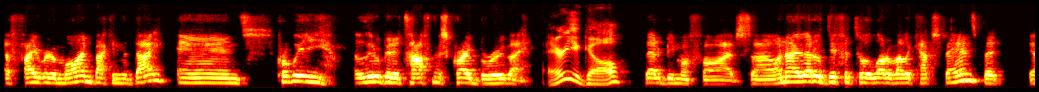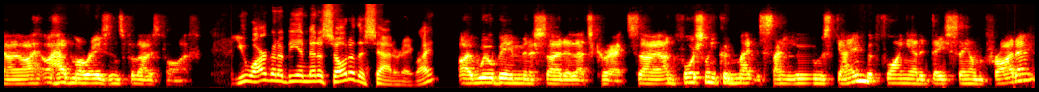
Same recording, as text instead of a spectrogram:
a favourite of mine back in the day. And probably a little bit of toughness, Craig Berube. There you go. That'd be my five. So I know that'll differ to a lot of other Caps fans, but you know, I, I have my reasons for those five. You are going to be in Minnesota this Saturday, right? I will be in Minnesota. That's correct. So unfortunately, couldn't make the St. Louis game, but flying out of DC on Friday,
